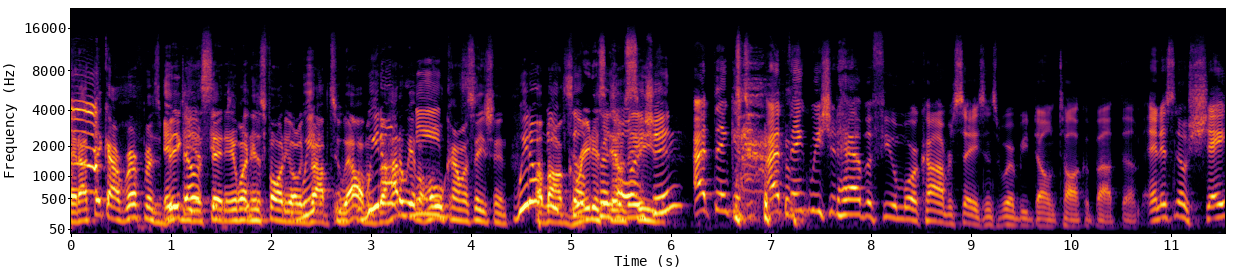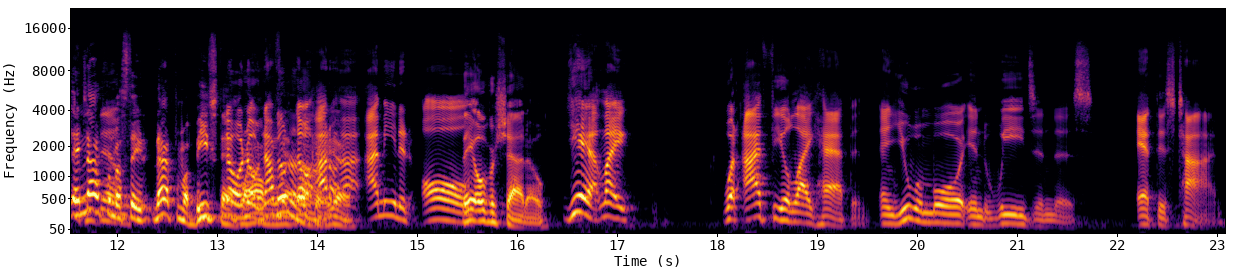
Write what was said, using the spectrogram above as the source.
And I think I referenced It Biggie and said it, wasn't his fault. He only we- dropped two albums. we but how do we have a whole conversation We don't about need greatest MC? I think it's, I think we should have a few more conversations where we don't talk about them, and it's no shade. And to not from a state, not from a beef No, standpoint. no, not no, from, no. I don't. yeah. I, I mean it all. They overshadow. yeah, like what I feel like happened, and you were more in the weeds in this at this time,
